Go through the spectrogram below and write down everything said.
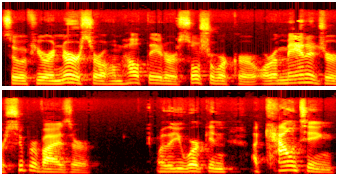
So if you're a nurse or a home health aide or a social worker or a manager, supervisor, whether you work in accounting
